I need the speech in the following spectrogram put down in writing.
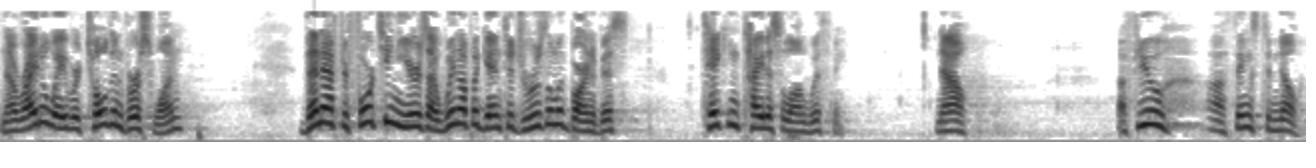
Now right away we're told in verse 1, Then after 14 years I went up again to Jerusalem with Barnabas, taking Titus along with me. Now, a few uh, things to note.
